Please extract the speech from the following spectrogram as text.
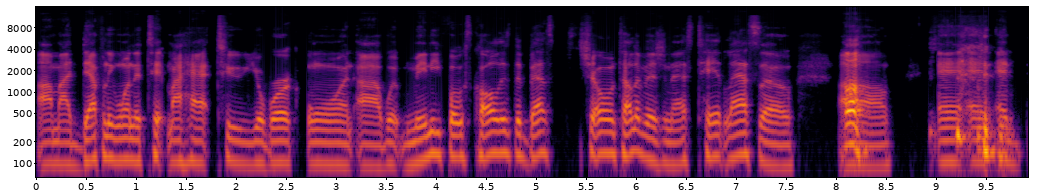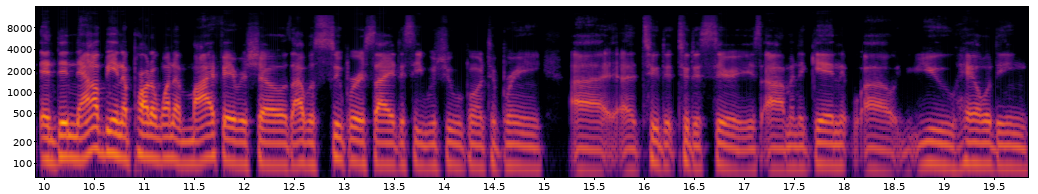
Um, I definitely want to tip my hat to your work on uh what many folks call is the best show on television. That's Ted Lasso. Oh. Um, and and and and then now being a part of one of my favorite shows, I was super excited to see what you were going to bring uh, uh to the to this series. Um, and again, uh, you holding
